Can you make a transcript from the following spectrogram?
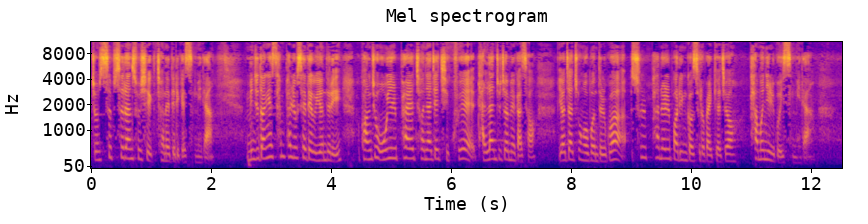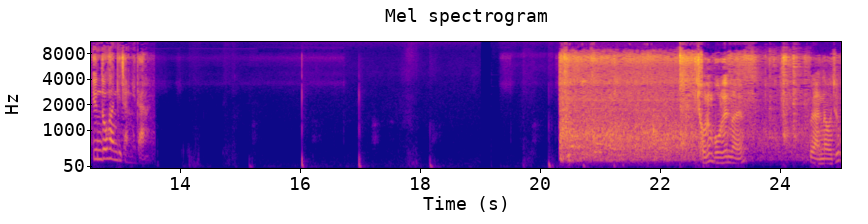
좀 씁쓸한 소식 전해드리겠습니다. 민주당의 386 세대 의원들이 광주 5.18 전야제 직후에 단란주점에 가서 여자 종업원들과 술판을 벌인 것으로 밝혀져 파문이 일고 있습니다. 윤도환 기자입니다. 저는 뭘 했나요? 왜 안 나오죠?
